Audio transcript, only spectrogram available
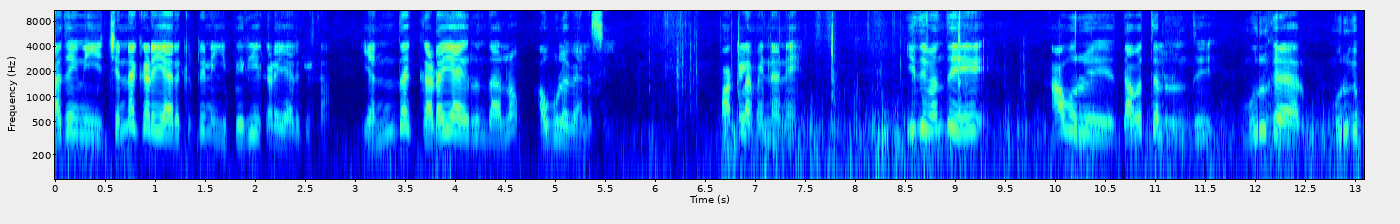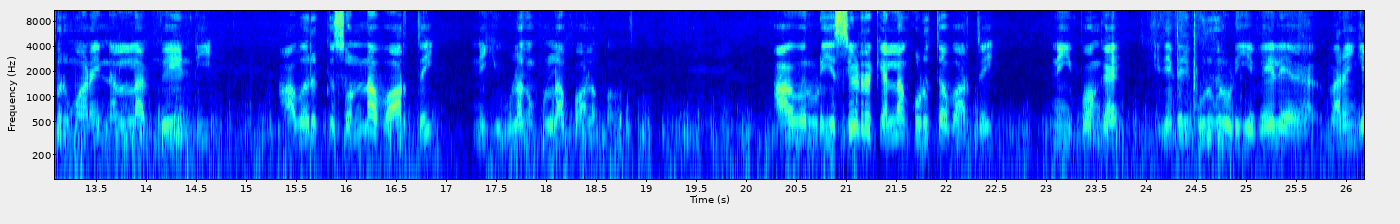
அது நீங்கள் சின்ன கடையாக இருக்கட்டும் நீங்கள் பெரிய கடையாக இருக்கட்டும் எந்த கடையாக இருந்தாலும் அவ்வளோ வேலை செய்யும். பார்க்கலாம் என்னன்னு. இது வந்து அவர் தவத்தில் இருந்து முருகர் முருகப்பெருமானை நல்லா வேண்டி அவருக்கு சொன்ன வார்த்தை இன்னைக்கு உலகம் ஃபுல்லாக ஃபாலோ ஆகுது அவருடைய சீடருக்கு எல்லாம் கொடுத்த வார்த்தை நீங்கள் போங்க. இதேமாரி முருகருடைய வேலையை வரைங்க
